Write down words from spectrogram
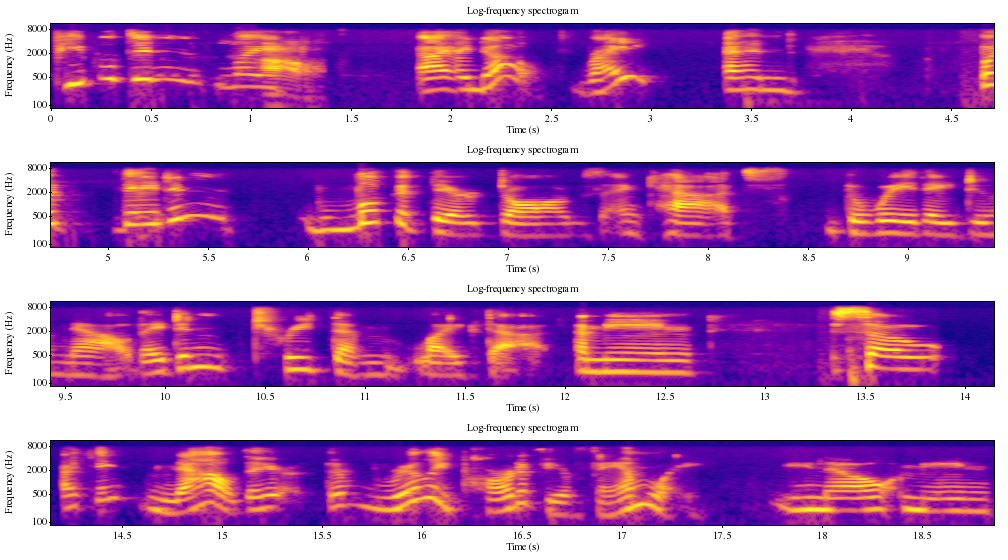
people didn't like wow. I know, right? And but they didn't look at their dogs and cats the way they do now. They didn't treat them like that. I mean, so I think now they're they're really part of your family. You know, I mean,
